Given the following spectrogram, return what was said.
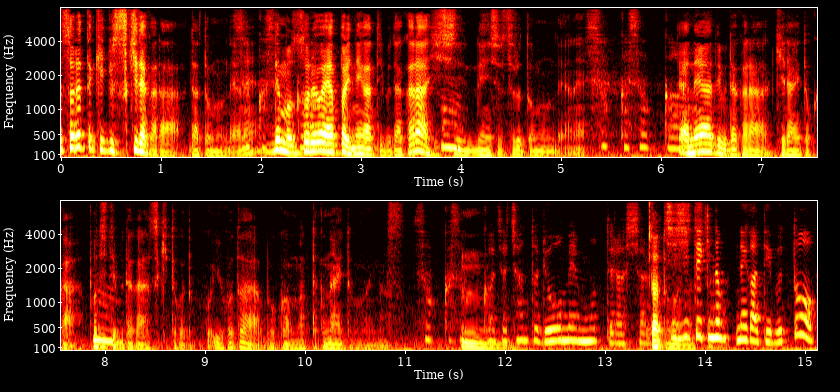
それって結局好きだからだと思うんだよね。でもそれはやっぱりネガティブだから必死に練習すると思うんだよね、そっかそっか。だからネガティブだから嫌いとかポジティブだから好きとかいうことは僕は全くないと思います。そっかそっか、うん。じゃあちゃんと両面持ってらっしゃる。一時的なネガティブと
